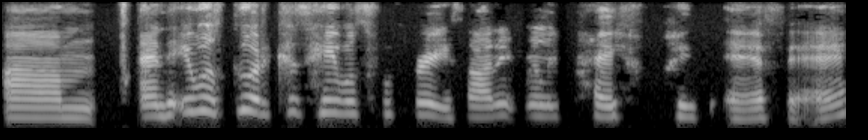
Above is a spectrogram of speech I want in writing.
Um and it was good because he was for free so i didn't really pay for his airfare.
